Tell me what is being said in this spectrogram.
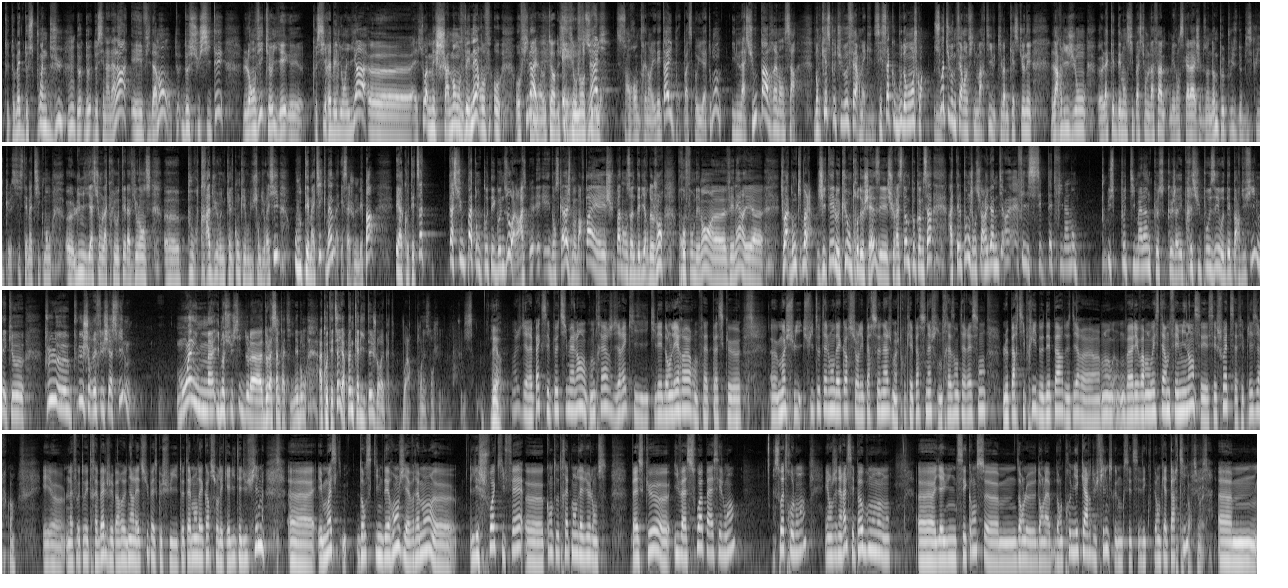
te- te mettre de ce point de vue de, de, de ces nanas-là, et évidemment de, de susciter l'envie qu'il y ait, euh, que si rébellion il y a, euh, elle soit méchamment vénère au, au, au final. À la hauteur du Et au final, subi. Sans rentrer dans les détails, pour pas spoiler à tout le monde, il n'assume pas vraiment ça. Donc qu'est-ce que tu veux faire, mec? C'est ça qu'au bout d'un moment, je crois. Soit tu veux me faire un film arty qui va me questionner la religion, euh, la quête d'émancipation de la femme, mais dans ce cas-là, j'ai besoin d'un peu plus de biscuits que systématiquement euh, l'humiliation, la cruauté, la violence euh, pour traduire une quelconque évolution du récit, ou thématique même, et ça je ne l'ai pas. Et à côté de ça, T'assumes pas ton côté gonzo. Alors, et dans ce cas-là, je me marre pas et je suis pas dans un délire de genre profondément euh, vénère et euh, tu vois. Donc voilà, j'étais le cul entre deux chaises et je suis resté un peu comme ça, à tel point que j'en suis arrivé à me dire, fi- c'est peut-être finalement plus petit malin que ce que j'avais présupposé au départ du film et que plus le- plus je réfléchis à ce film, moins il, me suscite de la, de la sympathie. Mais bon, à côté de ça, il a plein de qualités, je le répète. Voilà, pour l'instant, je, je dis ça. Léa. Moi, je dirais pas que c'est petit malin. Au contraire, je dirais qu'il est dans l'erreur, en fait, parce que euh, moi, je suis, je suis totalement d'accord sur les personnages. Moi, je trouve que les personnages sont très intéressants. Le parti pris de départ de se dire, euh, on, on va aller voir un western féminin, c'est c'est chouette, ça fait plaisir, quoi. Et euh, la photo est très belle. Je vais pas revenir là-dessus parce que je suis totalement d'accord sur les qualités du film. Euh, et moi, ce qui- dans ce qui me dérange, il y a vraiment euh, les choix qu'il fait quant au traitement de la violence, parce que il va soit pas assez loin, soit trop loin, et en général, c'est pas au bon moment. Euh, Il y a une séquence euh, dans, le, dans, la, dans le premier quart du film, parce que donc c'est découpé en quatre parties, ouais. euh,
